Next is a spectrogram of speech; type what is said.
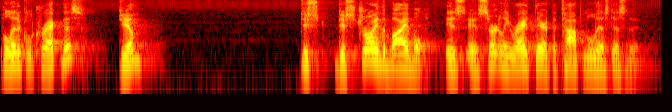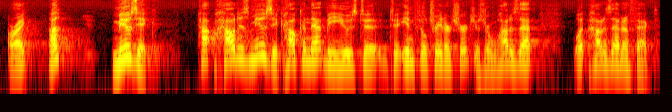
Political correctness, Jim? Destroy the Bible is, is certainly right there at the top of the list, isn't it? All right? Huh? Music. How, how does music, how can that be used to, to infiltrate our churches? Or how does that, what, how does that affect?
